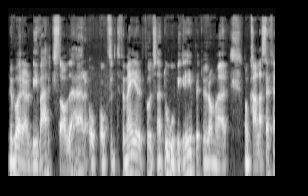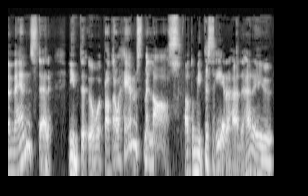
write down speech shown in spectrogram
nu börjar det bli verkstad av det här. Och, och för, för mig är det fullständigt obegripligt hur de, här, de kallar sig för vänster inte och pratar om hemskt med LAS, att de inte ser det här. Det här är ju,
